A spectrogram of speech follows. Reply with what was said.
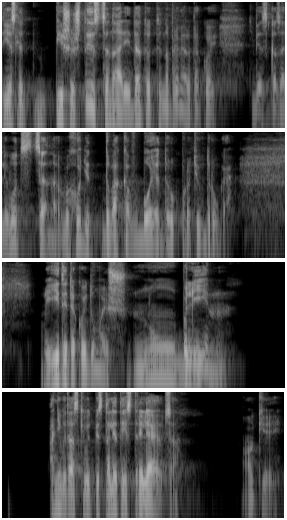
если пишешь ты сценарий, да, то ты, например, такой, тебе сказали, вот сцена, выходит два ковбоя друг против друга. И ты такой думаешь, ну, блин, они вытаскивают пистолеты и стреляются. Окей.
